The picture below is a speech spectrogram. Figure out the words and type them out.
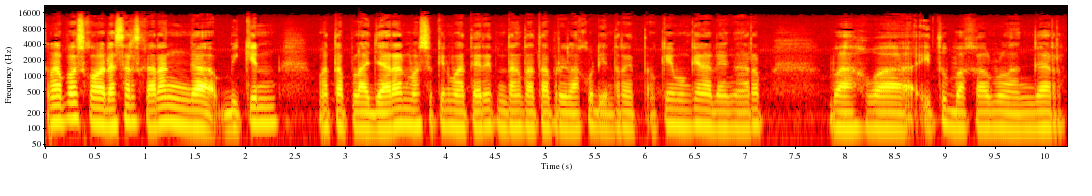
Kenapa sekolah dasar sekarang nggak bikin mata pelajaran masukin materi tentang tata perilaku di internet? Oke, mungkin ada yang ngarep bahwa itu bakal melanggar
